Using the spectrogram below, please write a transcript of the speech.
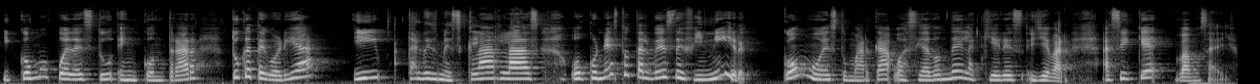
y cómo puedes tú encontrar tu categoría y tal vez mezclarlas o con esto tal vez definir cómo es tu marca o hacia dónde la quieres llevar. Así que vamos a ello.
